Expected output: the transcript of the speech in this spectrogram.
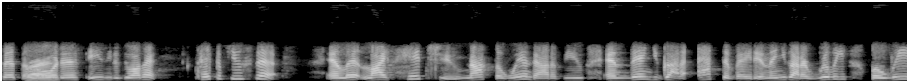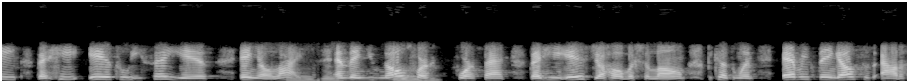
said the Right. lord and it's easy to do all that take a few steps and let life hit you, knock the wind out of you, and then you got to activate it, and then you got to really believe that He is who He say He is in your life, Mhm. and then you know for Mhm. for a fact that He is Jehovah Shalom, because when everything else is out of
